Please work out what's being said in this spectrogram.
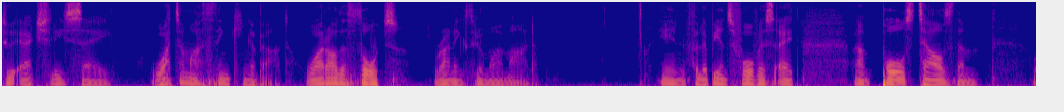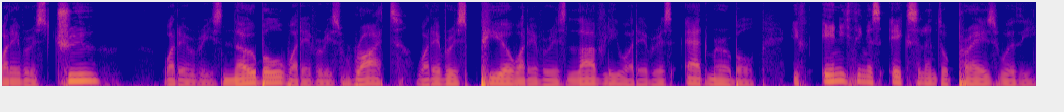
to actually say, What am I thinking about? What are the thoughts running through my mind? In Philippians 4, verse 8, um, Paul tells them, Whatever is true, whatever is noble, whatever is right, whatever is pure, whatever is lovely, whatever is admirable, if anything is excellent or praiseworthy,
